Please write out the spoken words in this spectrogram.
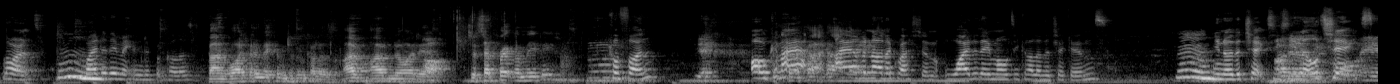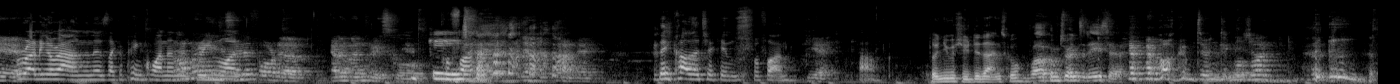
Lawrence, why do they make them different colors? Van, why do they make them different colours? I've, I have no idea. Oh. To separate them, maybe? For fun? Yeah. Oh, can I? I have another question. Why do they multicolor the chickens? You know the chicks. You Oh, see yeah, little chicks all- yeah, yeah. running around, and there's like a pink one and a Normally green they one. send it for the elementary school. Okay. yeah, fun. eh? They color chickens for fun. Yeah. Wow. Don't you wish you did that in school? Welcome to Indonesia. Welcome to Pick Indonesia. one.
